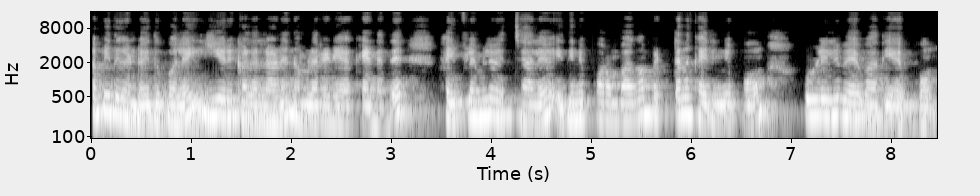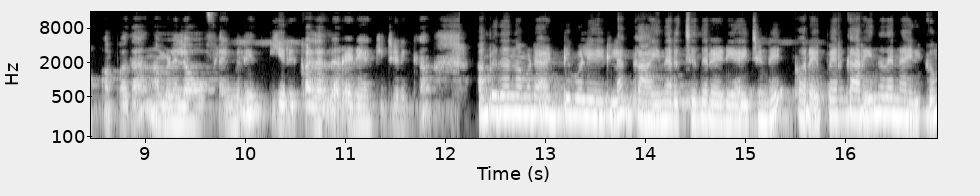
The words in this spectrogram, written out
അപ്പോൾ ഇത് കണ്ടോ? ഇതുപോലെ ഈ ഒരു കളറിലാണ് നമ്മൾ റെഡിയാക്കേണ്ടത് ഹൈ ഫ്ലെയിമിൽ വെച്ചാൽ ഇതിന്റെ പുറംഭാഗം പെട്ടെന്ന് കരിഞ്ഞു പോകും ഉള്ളിൽ വേവാതെയായി പോകും അപ്പോൾ അതാ നമ്മൾ ലോ ഫ്ലെയിമിൽ ഈ ഒരു കളർ റെഡിയാക്കിയിട്ടെടുക്കുക അപ്പോൾ ഇതാ നമ്മുടെ അടിപൊളിയായിട്ടുള്ള കായ് നിറച്ചത് റെഡി ആയിട്ടുണ്ട്. കുറേ പേർക്ക് അറിയുന്നത് തന്നെ ആയിരിക്കും.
